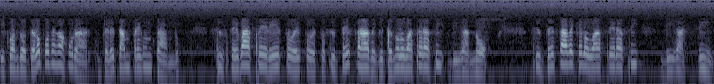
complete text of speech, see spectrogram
Y cuando usted lo ponen a jurar, usted le están preguntando si usted va a hacer esto, esto, esto. Si usted sabe que usted no lo va a hacer así, diga no. Si usted sabe que lo va a hacer así, diga sí,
